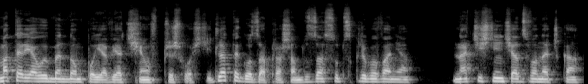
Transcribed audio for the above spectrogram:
materiały będą pojawiać się w przyszłości. Dlatego zapraszam do zasubskrybowania, naciśnięcia dzwoneczka,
